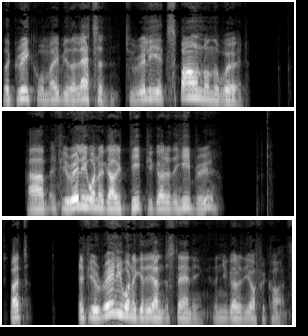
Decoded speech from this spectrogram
the Greek or maybe the Latin to really expound on the word. Um, if you really want to go deep, you go to the Hebrew. But if you really want to get the understanding, then you go to the Afrikaans.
